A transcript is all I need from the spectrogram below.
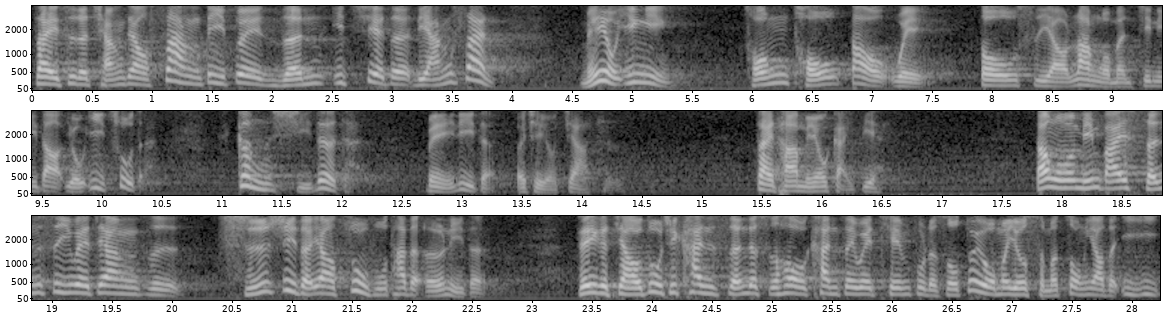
再一次的强调，上帝对人一切的良善没有阴影，从头到尾都是要让我们经历到有益处的、更喜乐的、美丽的，而且有价值。在他没有改变。当我们明白神是一位这样子持续的要祝福他的儿女的这个角度去看神的时候，看这位天父的时候，对我们有什么重要的意义？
